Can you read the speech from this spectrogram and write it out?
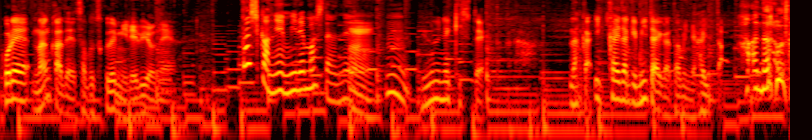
これなんかでサブスクで見れるよね。確かね見れましたようねん。うん、ユーネキストやったかななんか一回だけ見たいがために入った。あなるほど。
